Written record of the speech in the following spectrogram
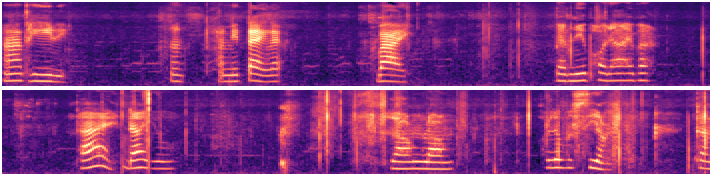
ห้าทีดิ นั่นครั้งนี้แตกแล้วบาย แบบนี้พอได้ปะได้ได้อยู่ ลองลองเขาเรียกว่าเสี่ยง การ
